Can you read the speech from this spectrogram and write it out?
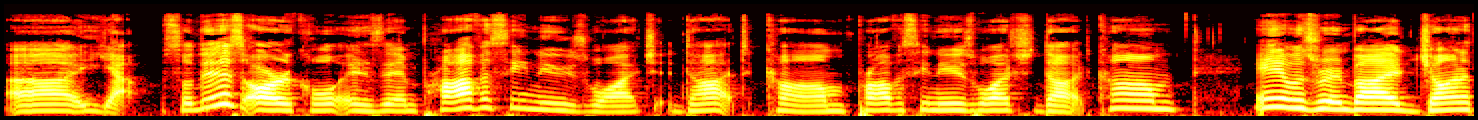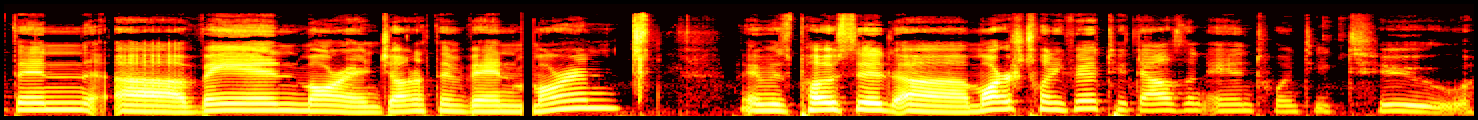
Uh, yeah. So this article is in prophecynewswatch.com, prophecynewswatch.com, and it was written by Jonathan uh, Van Maren. Jonathan Van Maren. It was posted uh, March 25th, 2022.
